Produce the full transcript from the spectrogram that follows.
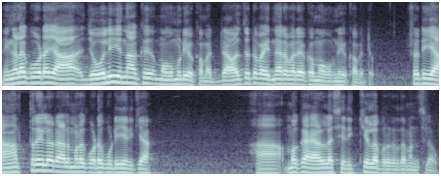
നിങ്ങളെ കൂടെ ജോലി ചെയ്യുന്ന ആൾക്ക് മുഖംമൂടി വെക്കാൻ പറ്റും. രാവിലെ തൊട്ട് വൈകുന്നേരം വരെയൊക്കെ മുഖംമൂടി വെക്കാൻ പറ്റും. പക്ഷേ ഒരു യാത്രയിൽ ഒരാൾ നമ്മളെ കൂടെ കൂടിയിരിക്കുക. ആ, നമുക്ക് അയാളുടെ ശരിക്കുള്ള പ്രകൃതം മനസ്സിലാവും.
